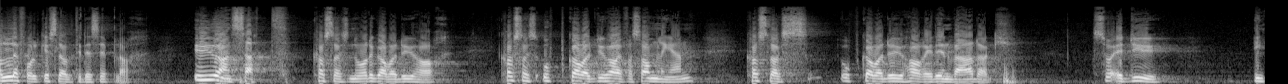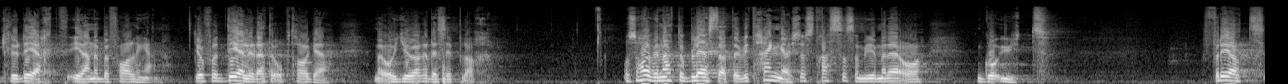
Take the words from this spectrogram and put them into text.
alle folkeslag til disipler. Uansett hva slags nådegaver du har, hva slags oppgaver du har i forsamlingen, hva slags oppgaver du har i din hverdag, så er du inkludert i denne befalingen. Du har fått del i dette oppdraget med å gjøre disipler. Og så har Vi nettopp lest at vi trenger ikke å stresse så mye med det å gå ut. Fordi at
